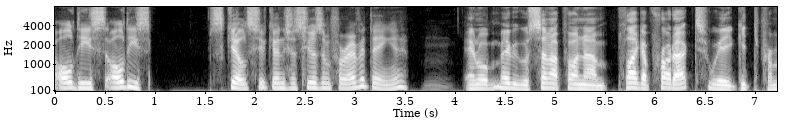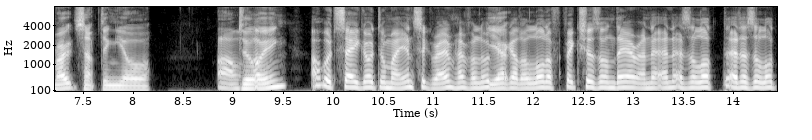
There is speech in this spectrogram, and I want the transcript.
All these all these skills you can just use them for everything. Yeah. And we'll maybe we'll sum up on um, plug a product where you get to promote something you're Oh, doing. I would say go to my Instagram, have a look. Yeah. I got a lot of pictures on there, and and there's a lot there's a lot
